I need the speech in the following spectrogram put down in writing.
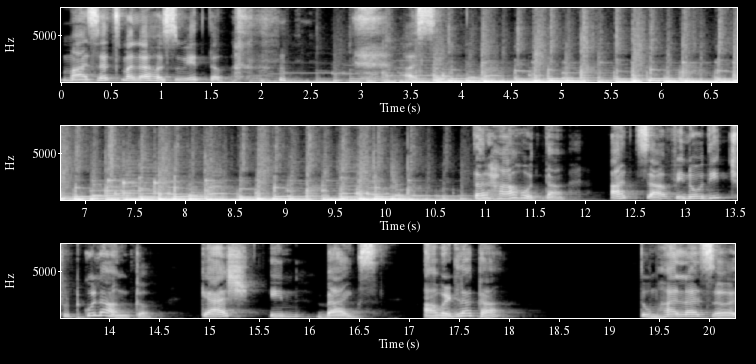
माझंच मला हसू येतं. असो. तर हा होता आजचा विनोदी छुटकुला अंक कॅश इन बॅग्स. आवडला का? तुम्हाला जर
